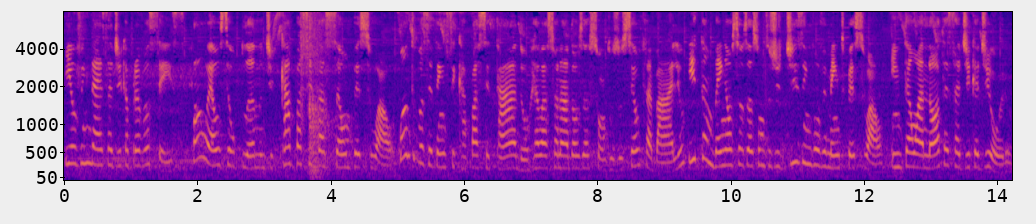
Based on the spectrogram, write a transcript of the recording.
e eu vim dar essa dica para vocês. Qual é o seu plano de capacitação pessoal? Quanto você tem se capacitado relacionado aos assuntos do seu trabalho e também aos seus assuntos de desenvolvimento pessoal? Então anota essa dica de ouro.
